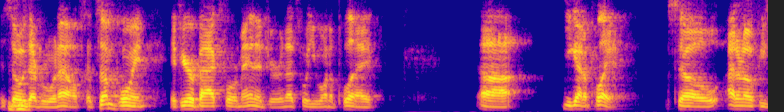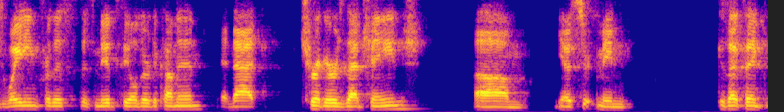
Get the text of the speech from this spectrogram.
and so mm-hmm. is everyone else. At some point, if you're a back four manager and that's what you want to play, uh, you got to play it. So I don't know if he's waiting for this this midfielder to come in and that triggers that change. Um, you know, I mean, because I think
